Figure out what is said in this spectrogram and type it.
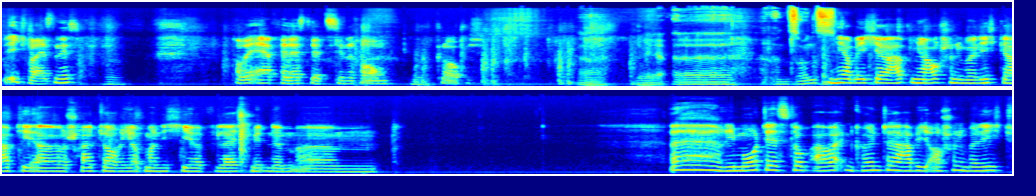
Ich weiß nicht. Aber er verlässt jetzt den Raum, glaube ich. nee, äh, ansonsten. Ja, aber ich äh, habe mir auch schon überlegt gehabt, hier er schreibt ja auch hier, ob man nicht hier vielleicht mit einem ähm, äh, Remote Desktop arbeiten könnte. Habe ich auch schon überlegt.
